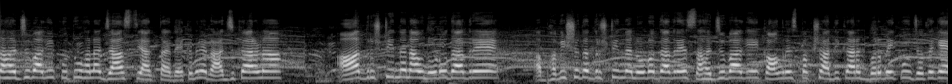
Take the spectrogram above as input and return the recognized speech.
ಸಹಜವಾಗಿ ಕುತೂಹಲ ಜಾಸ್ತಿ ಆಗ್ತಾ ಇದೆ. ಯಾಕಂದ್ರೆ ರಾಜಕಾರಣ ಆ ದೃಷ್ಟಿಯಿಂದ ನಾವು ನೋಡೋದಾದ್ರೆ ಭವಿಷ್ಯದ ದೃಷ್ಟಿಯಿಂದ ನೋಡೋದಾದ್ರೆ ಸಹಜವಾಗಿ ಕಾಂಗ್ರೆಸ್ ಪಕ್ಷ ಅಧಿಕಾರಕ್ಕೆ ಬರಬೇಕು, ಜೊತೆಗೆ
